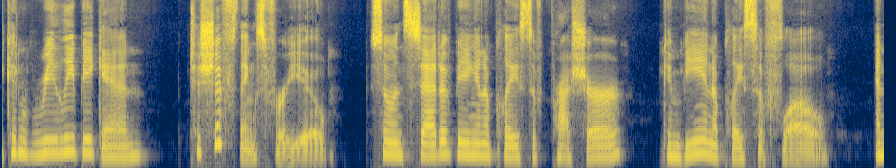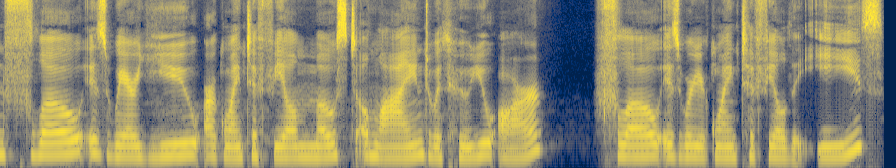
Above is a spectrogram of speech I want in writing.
it can really begin to shift things for you. So instead of being in a place of pressure, you can be in a place of flow. And flow is where you are going to feel most aligned with who you are. Flow is where you're going to feel the ease.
